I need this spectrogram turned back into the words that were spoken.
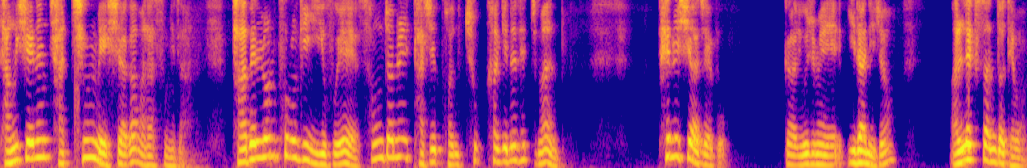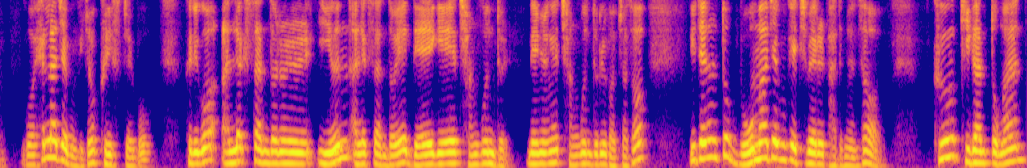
당시에는 자칭 메시아가 많았습니다. 바벨론 포로기 이후에 성전을 다시 건축하기는 했지만 페르시아 제국, 그러니까 요즘에 이란이죠. 알렉산더 대왕, 그리고 헬라 제국이죠. 그리스 제국. 그리고 알렉산더를 이은 알렉산더의 네 개의 장군들, 네 명의 장군들을 거쳐서 이제는 또 로마 제국의 지배를 받으면서 그 기간 동안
